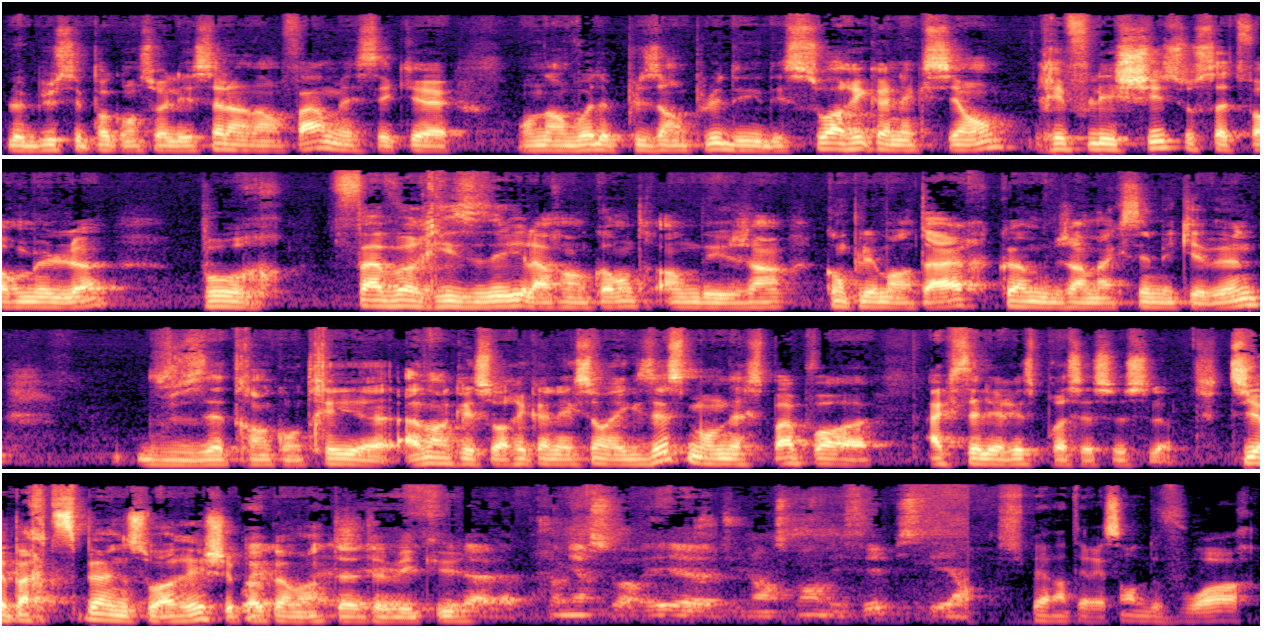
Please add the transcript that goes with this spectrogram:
Le but, c'est pas qu'on soit les seuls à en faire, mais c'est que on envoie de plus en plus des, des soirées connexion réfléchies sur cette formule-là pour favoriser la rencontre entre des gens complémentaires comme Jean-Maxime et Kevin. Vous vous êtes rencontrés euh, avant que les soirées connexion existent, mais on espère pouvoir euh, accélérer ce processus-là. Tu as participé à une soirée, je sais pas comment tu as, vécu. La, la, première soirée euh, du lancement, en effet, puis c'était super intéressant de voir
